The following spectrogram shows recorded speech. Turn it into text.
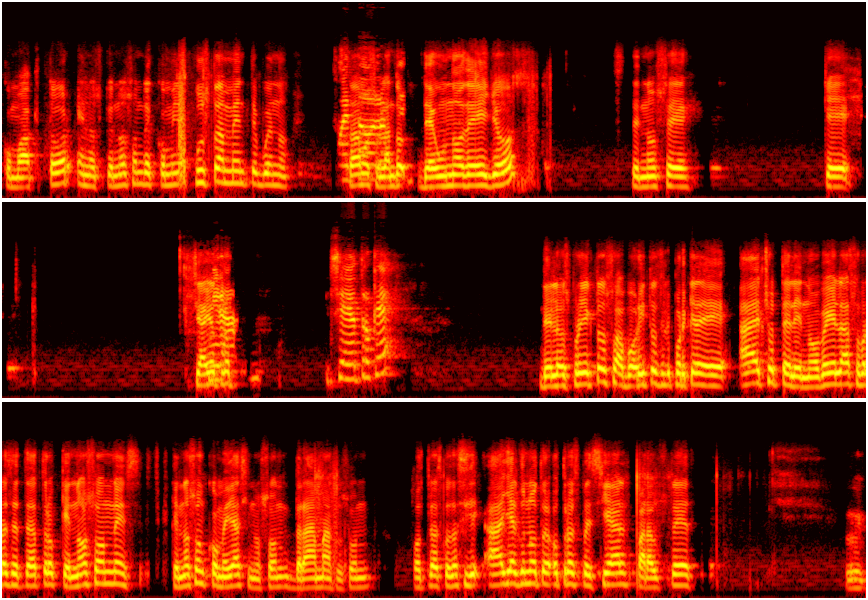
como actor en los que no son de comedia. Justamente, bueno, estábamos hablando de uno de ellos. Este, no sé qué. Si hay otro. ¿Si hay otro qué? De los proyectos favoritos, porque ha hecho telenovelas, obras de teatro que no son, que no son comedias, sino son dramas o son otras cosas. Si hay algún otro, otro especial para usted. Uy,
